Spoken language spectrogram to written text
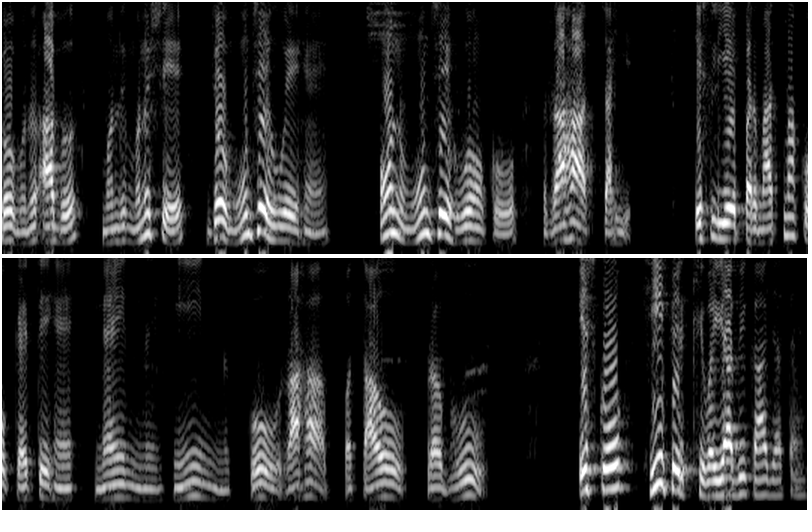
जो मनु, अब मनुष्य जो मूंझे हुए हैं उन मूझे हुओं को राह चाहिए। इसलिए परमात्मा को कहते हैं नैन हीन को राह बताओ प्रभु। इसको ही फिर खिवैया भी कहा जाता है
